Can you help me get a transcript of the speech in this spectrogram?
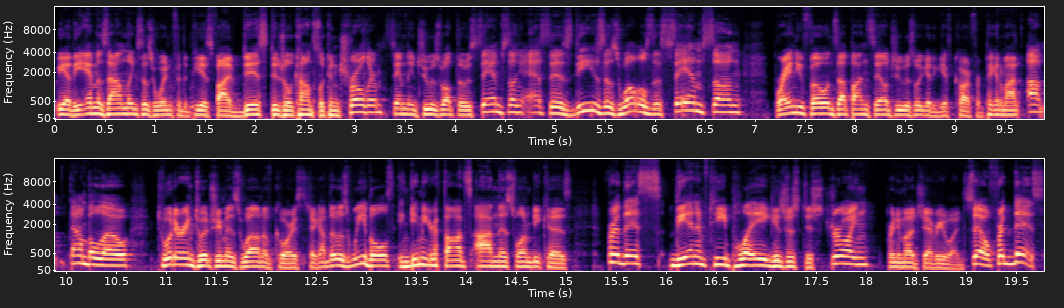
We have the amazon links as we're waiting for the ps5 disc digital console console controller. Same thing too as well those Samsung SSDs as well as the Samsung brand new phones up on sale too as well. You get a gift card for picking them on up down below. Twitter and Twitch stream as well. And of course, check out those Webulls and give me your thoughts on this one because for this, the NFT plague is just destroying pretty much everyone. So for this,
